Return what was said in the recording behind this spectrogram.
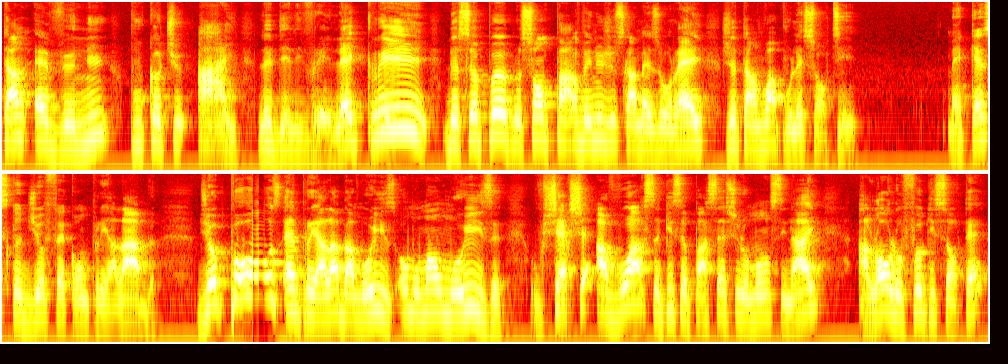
temps est venu pour que tu ailles le délivrer. Les cris de ce peuple sont parvenus jusqu'à mes oreilles. Je t'envoie pour les sortir. Mais qu'est-ce que Dieu fait comme préalable? Dieu pose un préalable à Moïse au moment où Moïse cherchait à voir ce qui se passait sur le mont Sinaï, alors le feu qui sortait.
